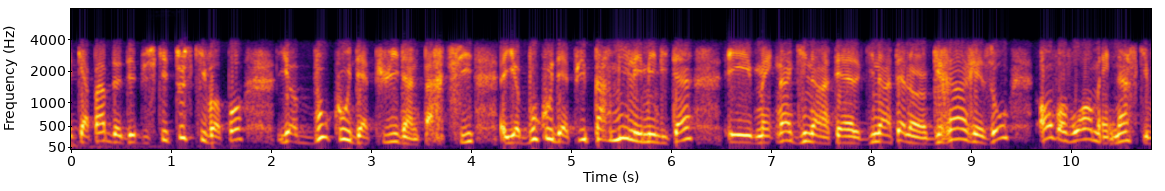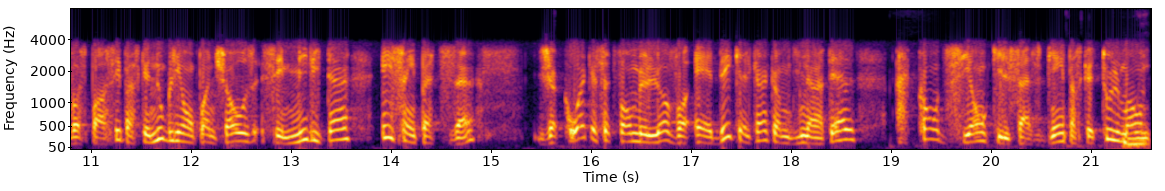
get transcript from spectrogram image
être capable de débusquer tout ce qui va pas. Il y a beaucoup d'appui dans le parti. Il y a beaucoup d'appui parmi les militants. Et maintenant. Guy Nantel a un grand réseau. On va voir maintenant ce qui va se passer parce que n'oublions pas une chose, c'est militants et sympathisants. Je crois que cette formule-là va aider quelqu'un comme Guy Nantel à condition qu'il fasse bien, parce que tout le monde,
